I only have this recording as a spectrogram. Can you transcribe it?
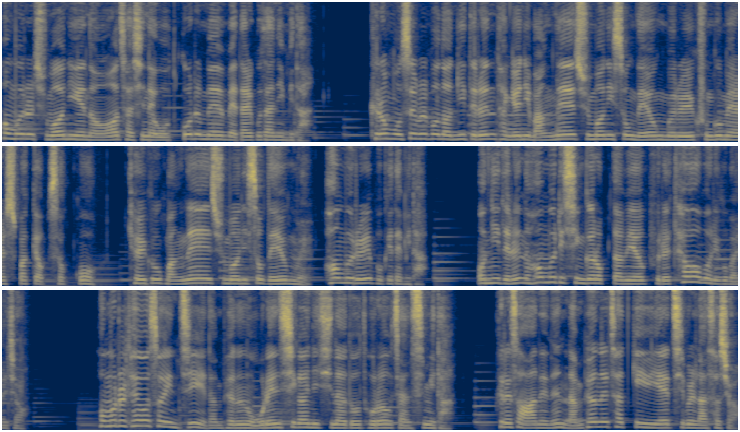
허물을 주머니에 넣어 자신의 옷고름에 매달고 다닙니다. 그런 모습을 본 언니들은 당연히 막내의 주머니 속 내용물을 궁금해할 수밖에 없었고 결국 막내의 주머니 속 내용물, 허물을 보게 됩니다. 언니들은 허물이 징그럽다며 불에 태워버리고 말죠. 허물을 태워서인지 남편은 오랜 시간이 지나도 돌아오지 않습니다. 그래서 아내는 남편을 찾기 위해 집을 나서죠.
